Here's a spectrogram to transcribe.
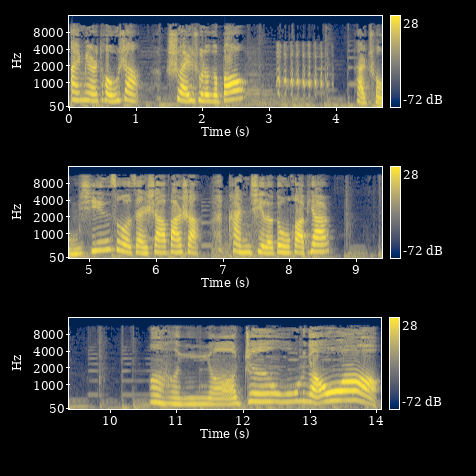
埃米尔头上摔出了个包。他重新坐在沙发上，看起了动画片儿。哎呀，真无聊啊！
